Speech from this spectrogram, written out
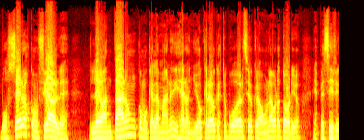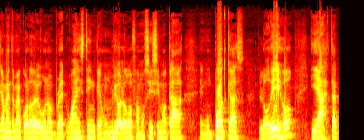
voceros confiables levantaron como que la mano y dijeron, yo creo que esto pudo haber sido creado en un laboratorio. Específicamente me acuerdo de uno, Brett Weinstein, que es un biólogo famosísimo acá, en un podcast, lo dijo. Y hasta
